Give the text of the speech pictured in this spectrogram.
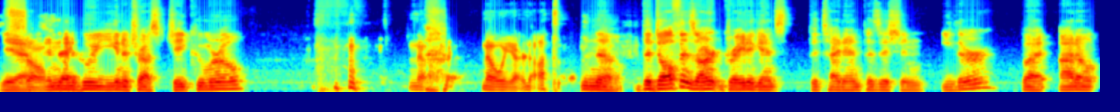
Yeah, So, and then who are you going to trust? Jay Kumaro? no, no, we are not. No, the Dolphins aren't great against the tight end position either. But I don't,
